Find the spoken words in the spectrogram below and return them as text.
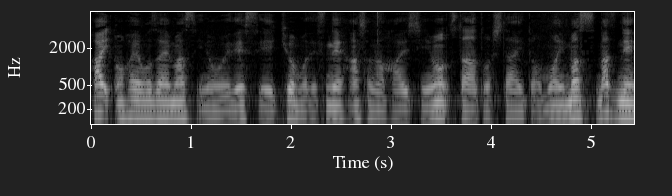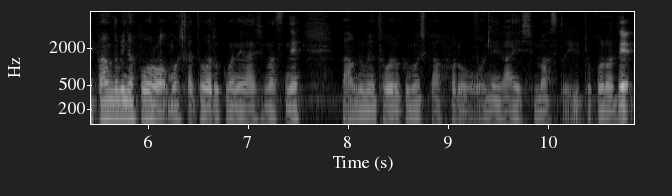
はい、おはようございます。井上です、えー今日もですね、朝の配信をスタートしたいと思います。まずね、番組のフォロー、もしくは登録お願いしますね。番組の登録もしくはフォローをお願いしますというところで、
